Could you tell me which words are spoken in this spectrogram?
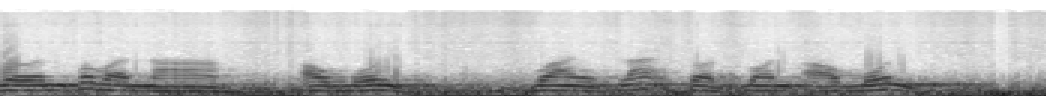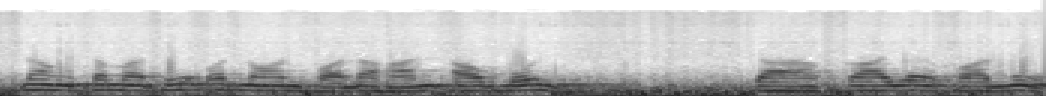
เดินภาวนาเอาบุญไหวพระสดมนเอาบุญนั่งสมาธิอดนอนผ่อนอาหารเอาบุญจากกายยะครนี่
